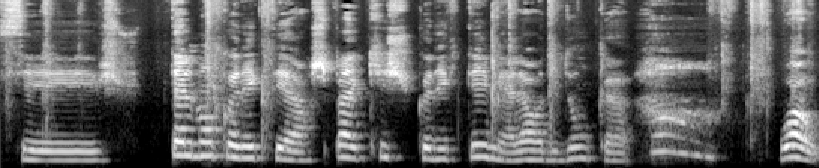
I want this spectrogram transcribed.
C'est, tellement connectée. Alors, je sais pas à qui je suis connectée, mais alors, dis donc. Euh, waouh!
